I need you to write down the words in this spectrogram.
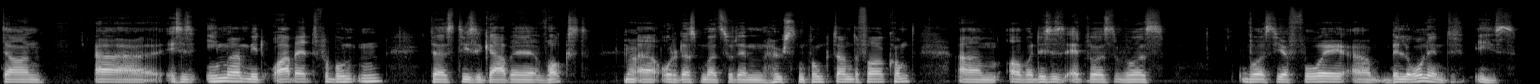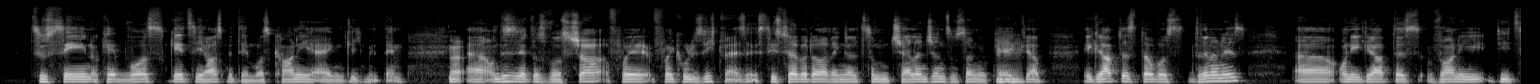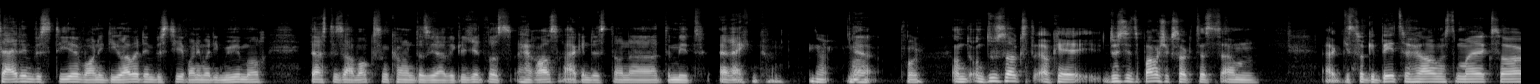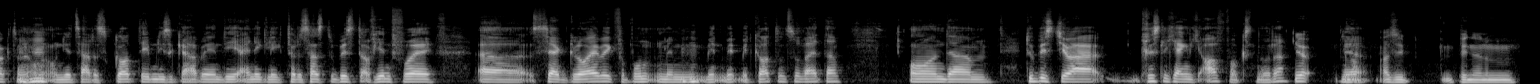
dann äh, es ist immer mit Arbeit verbunden dass diese Gabe wächst ja. äh, oder dass man zu dem höchsten Punkt dann davor kommt. Ähm, aber das ist etwas, was, was ja voll äh, belohnend ist, zu sehen, okay, was geht sich aus mit dem, was kann ich eigentlich mit dem. Ja. Äh, und das ist etwas, was schon voll, voll coole Sichtweise ist, sich selber da ein wenig zum Challengen, zu sagen, okay, mhm. ich glaube, ich glaub, dass da was drinnen ist. Uh, und ich glaube, dass wenn ich die Zeit investiere, wenn ich die Arbeit investiere, wenn ich mir die Mühe mache, dass das auch wachsen kann und dass ich auch wirklich etwas Herausragendes dann auch damit erreichen kann. Ja, ja. voll. Und, und du sagst, okay, du hast jetzt ein paar Mal schon gesagt, dass ähm, äh, so Gebetserhörung hast du mal gesagt mhm. und, und, jetzt auch, dass Gott eben diese Gabe in die eingelegt hat. Das heißt, du bist auf jeden Fall äh, sehr gläubig, verbunden mit, mhm. mit, mit, mit Gott und so weiter. Und ähm, du bist ja christlich eigentlich aufgewachsen, oder? Ja, genau. ja. Also ich bin in einem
